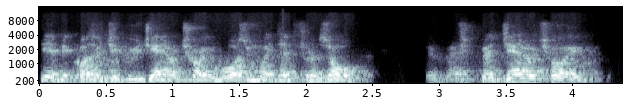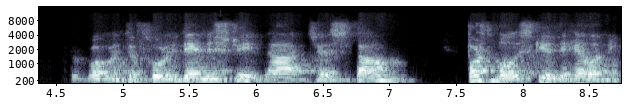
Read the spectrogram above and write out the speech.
there because of who General Choi was and what did for us all. But, but General Choi, what went to the floor to demonstrate, that just, um, first of all, it scared the hell out of me.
